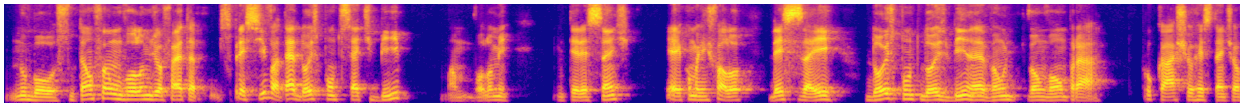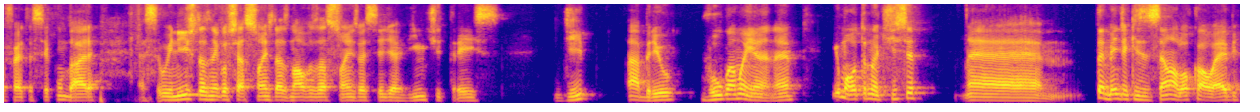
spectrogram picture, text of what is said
no bolso. Então foi um volume de oferta expressivo, até 2,7 bi, um volume interessante. E aí, como a gente falou, desses aí, 2,2 bi né, vão, vão, vão para o caixa e o restante é oferta secundária. O início das negociações das novas ações vai ser dia 23 de abril, vulgo amanhã, né? E uma outra notícia, é, também de aquisição, a Local Web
